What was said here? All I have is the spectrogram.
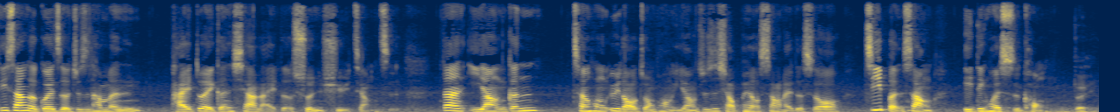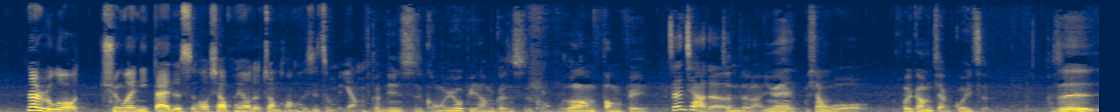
第三个规则就是他们排队跟下来的顺序这样子，但一样跟陈红遇到的状况一样，就是小朋友上来的时候基本上一定会失控。对。那如果群伟你带的时候，小朋友的状况会是怎么样？肯定失控，因为我比他们更失控，我都让他们放飞。真假的？真的啦，因为像我会跟他们讲规则。可是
